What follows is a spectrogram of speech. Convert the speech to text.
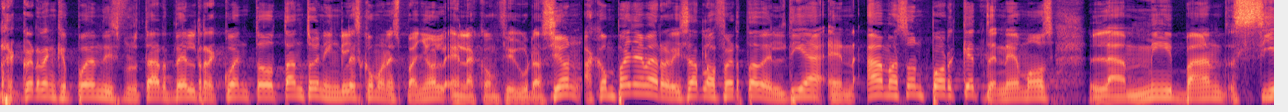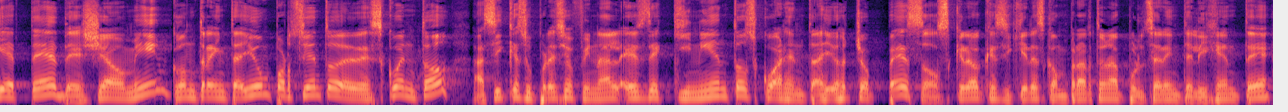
recuerden que pueden disfrutar del recuento tanto en inglés como en español en la configuración. Acompáñame a revisar la oferta del día en Amazon porque tenemos la Mi Band 7 de Xiaomi con 31% de descuento, así que su precio final es de 548 pesos. Creo que si quieres comprarte una pulsera inteligente,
